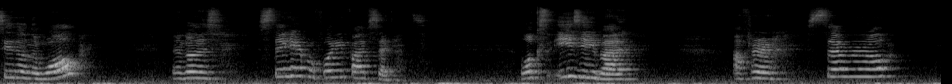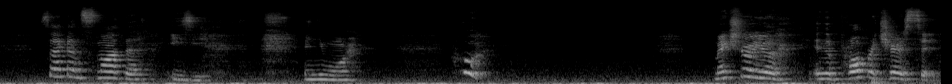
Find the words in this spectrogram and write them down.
sit on the wall. I'm gonna stay here for 45 seconds. Looks easy, but after several seconds, not that easy anymore. Whew. Make sure you're in the proper chair sit.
